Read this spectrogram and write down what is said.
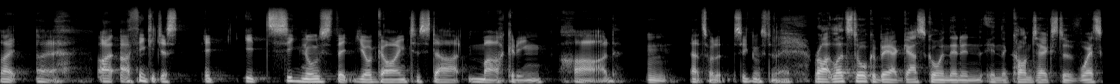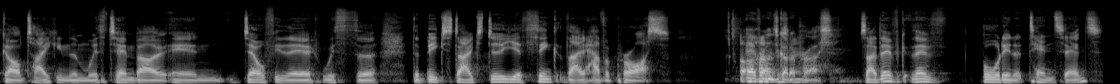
like uh, I, I think it just it it signals that you're going to start marketing hard That's what it signals to me. Right, let's talk about Gascoyne then in, in the context of Westgold taking them with Tembo and Delphi there with the, the big stakes. Do you think they have a price? Oh, Everyone's got a price. So they've they've bought in at 10 cents,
